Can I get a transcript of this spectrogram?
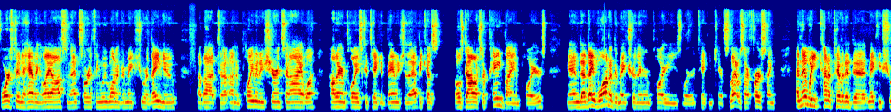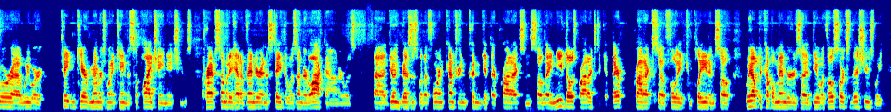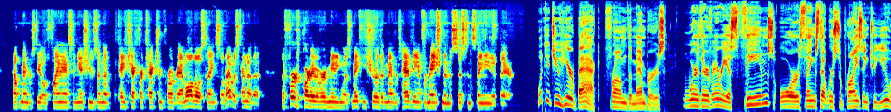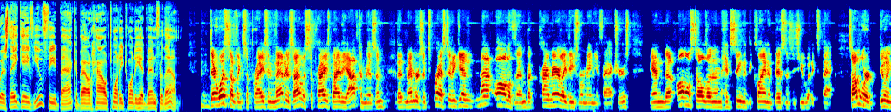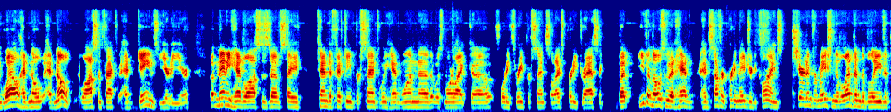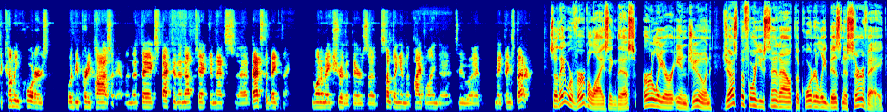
forced into having layoffs and that sort of thing, we wanted to make sure they knew about uh, unemployment insurance in Iowa, how their employees could take advantage of that because those dollars are paid by employers and uh, they wanted to make sure their employees were taken care of. So that was our first thing, and then we kind of pivoted to making sure uh, we were taking care of members when it came to supply chain issues. Perhaps somebody had a vendor in a state that was under lockdown or was uh, doing business with a foreign country and couldn't get their products, and so they need those products to get their products uh, fully complete. And so we helped a couple members uh, deal with those sorts of issues. We helped members deal with financing issues and the Paycheck Protection Program, all those things. So that was kind of the the first part of our meeting was making sure that members had the information and assistance they needed there. What did you hear back from the members? Were there various themes or things that were surprising to you as they gave you feedback about how 2020 had been for them? There was something surprising. That is, I was surprised by the optimism that members expressed. And again, not all of them, but primarily these were manufacturers. And uh, almost all of them had seen a decline in business as you would expect. Some were doing well, had no had no loss. In fact, had gains year to year, but many had losses of say 10 to 15 percent. We had one uh, that was more like uh, 43 percent, so that's pretty drastic. But even those who had, had had suffered pretty major declines shared information that led them to believe that the coming quarters would be pretty positive and that they expected an uptick, and that's uh, that's the big thing. You want to make sure that there's uh, something in the pipeline to to uh, make things better. So they were verbalizing this earlier in June, just before you sent out the quarterly business survey.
